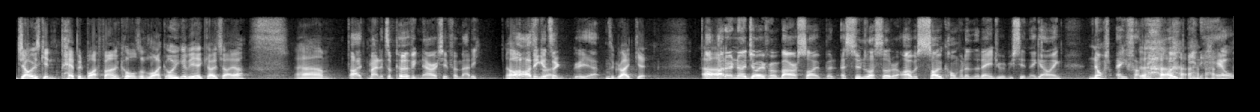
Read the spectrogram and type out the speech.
Joey's getting peppered by phone calls of like, Oh, you're going to be head coach, are you? Um, Oh, mate, it's a perfect narrative for Matty. Oh, I think it's a yeah. it's a great get. I I don't know Joey from a bar of soap, but as soon as I saw it, I was so confident that Andrew would be sitting there going, "Not a fucking hope in hell."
